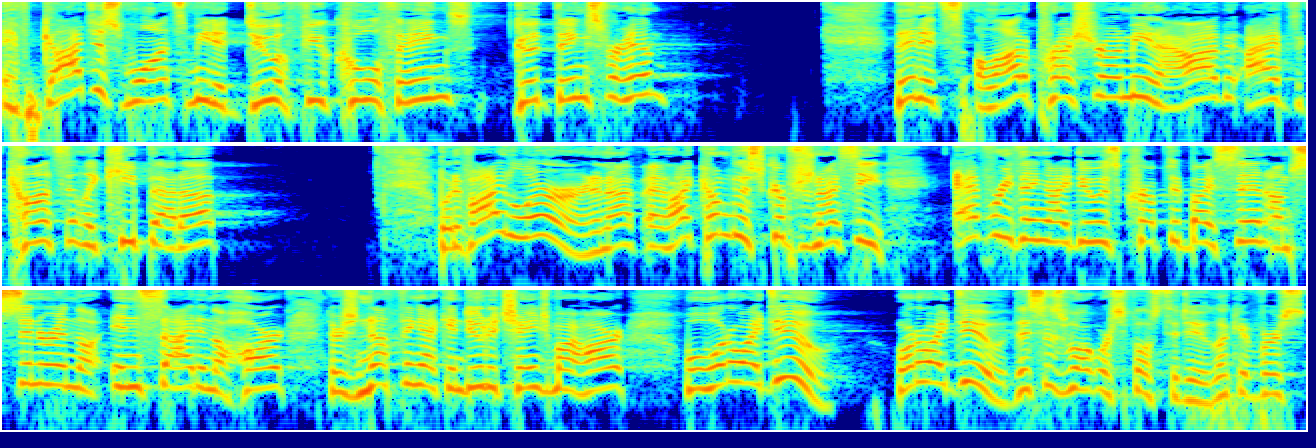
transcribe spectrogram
If God just wants me to do a few cool things, good things for Him, then it's a lot of pressure on me, and I, I have to constantly keep that up. But if I learn and I, if I come to the scriptures and I see everything I do is corrupted by sin, I'm sinner in the inside, in the heart, there's nothing I can do to change my heart, well, what do I do? What do I do? This is what we're supposed to do. Look at verse,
